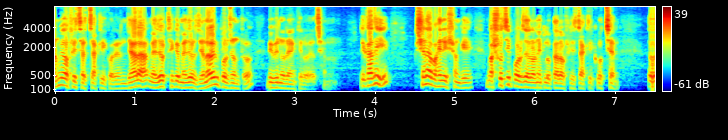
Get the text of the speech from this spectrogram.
আর্মি অফিসার চাকরি করেন, যারা মেজর থেকে মেজর জেনারেল পর্যন্ত বিভিন্ন র্যাঙ্কে রয়েছেন। কাজেই সেনাবাহিনীর সঙ্গে বা সচিব পর্যায়ের অনেক লোক তার অফিসে চাকরি করছেন। তো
